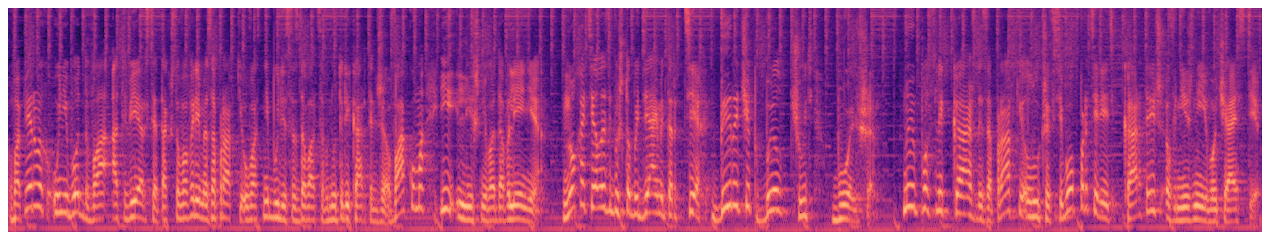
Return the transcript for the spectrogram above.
Во-первых, у него два отверстия, так что во время заправки у вас не будет создаваться внутри картриджа вакуума и лишнего давления. Но хотелось бы, чтобы диаметр тех дырочек был чуть больше. Ну и после каждой заправки лучше всего протереть картридж в нижней его части.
